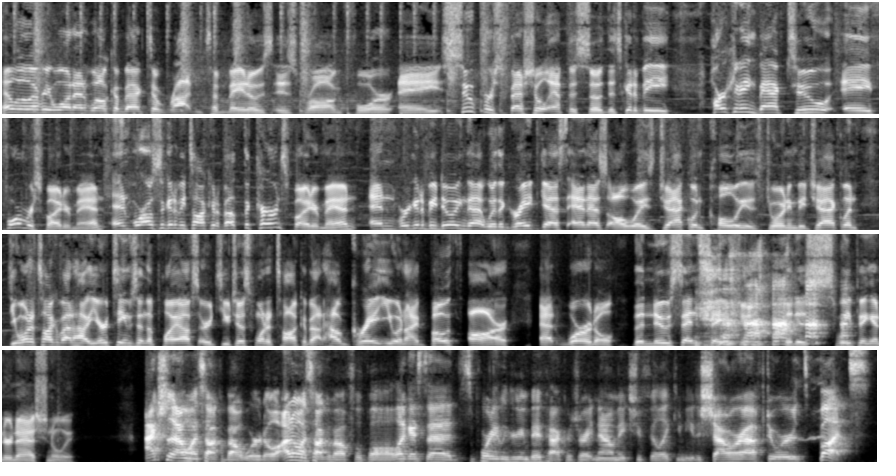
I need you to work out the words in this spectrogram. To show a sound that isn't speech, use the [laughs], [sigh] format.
Hello, everyone, and welcome back to Rotten Tomatoes is Wrong for a super special episode that's going to be harkening back to a former Spider Man. And we're also going to be talking about the current Spider Man. And we're going to be doing that with a great guest. And as always, Jacqueline Coley is joining me. Jacqueline, do you want to talk about how your team's in the playoffs, or do you just want to talk about how great you and I both are at Wordle, the new sensation [laughs] that is sweeping internationally? Actually, I want to talk about Wordle. I don't want to talk about football. Like I said, supporting the Green Bay Packers right now makes you feel like you need a shower afterwards. But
